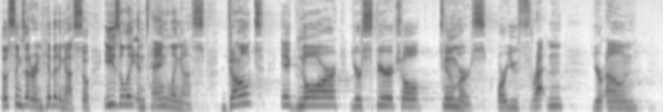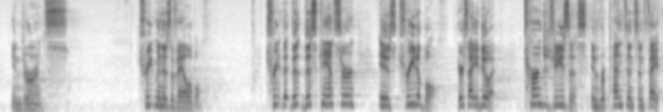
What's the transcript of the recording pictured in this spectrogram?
those things that are inhibiting us, so easily entangling us. Don't ignore your spiritual tumors or you threaten your own endurance. Treatment is available. Treat, this cancer is treatable. Here's how you do it turn to Jesus in repentance and faith.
